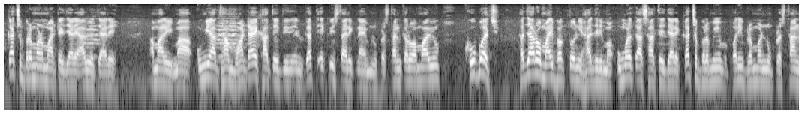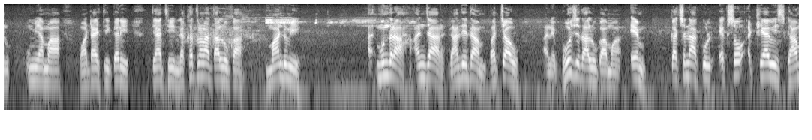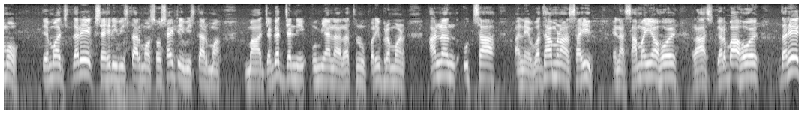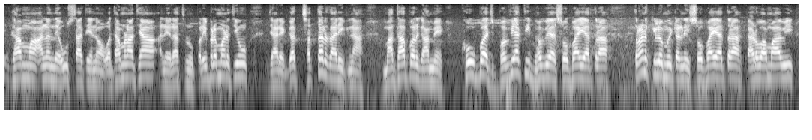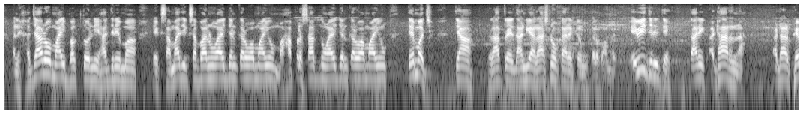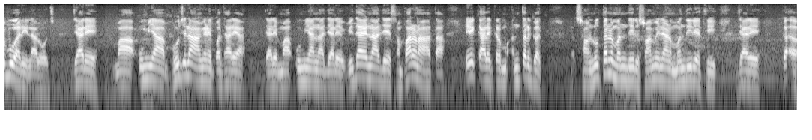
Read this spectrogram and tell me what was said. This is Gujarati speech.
કચ્છ ભ્રમણ માટે જ્યારે આવ્યો ત્યારે અમારી મા ઉમિયાધામ વાંઢાઈ ખાતેથી ગત એકવીસ તારીખના એમનું પ્રસ્થાન કરવામાં આવ્યું. ખૂબ જ હજારો માઈ ભક્તોની હાજરીમાં ઉમળકા સાથે જ્યારે કચ્છ ભ્રમી પરિભ્રમણનું પ્રસ્થાન ઉમિયામાં વાંઢાઈથી કરી, ત્યાંથી નખત્રાણા તાલુકા માંડવી, મુંદ્રા, અંજાર, ગાંધીધામ, ભચાઉ અને ભુજ તાલુકામાં એમ કચ્છના કુલ એકસો અઠ્યાવીસ ગામો તેમજ દરેક શહેરી વિસ્તારમાં, સોસાયટી વિસ્તારમાં માં જગતજનની ઉમિયાના રથનું પરિભ્રમણ, આનંદ, ઉત્સાહ અને વધામણા સહિત એના સામૈયા હોય, રાસ, ગરબા હોય, દરેક ગામમાં આનંદ એ ઉત્સાહથી એનો વધામણા થયા અને રથનું પરિભ્રમણ થયું. જ્યારે ગત સત્તર તારીખના માધાપર ગામે ખૂબ જ ભવ્યાતિ ભવ્ય શોભાયાત્રા, ત્રણ કિલોમીટરની શોભાયાત્રા કાઢવામાં આવી અને હજારો માઈ ભક્તોની હાજરીમાં એક સામાજિક સભાનું આયોજન કરવામાં આવ્યું, મહાપ્રસાદનું આયોજન કરવામાં આવ્યું, તેમજ ત્યાં રાત્રે દાંડિયા રાસનો કાર્યક્રમ કરવામાં આવ્યો. એવી જ રીતે તારીખ અઢારના, અઢાર ફેબ્રુઆરીના રોજ જ્યારે મા ઉમિયા ભુજના આંગણે પધાર્યા, ત્યારે મા ઉમિયાના જ્યારે વિદાયના જે સંભારણા હતા, એ કાર્યક્રમ અંતર્ગત નૂતન મંદિર સ્વામિનારાયણ મંદિરેથી જ્યારે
